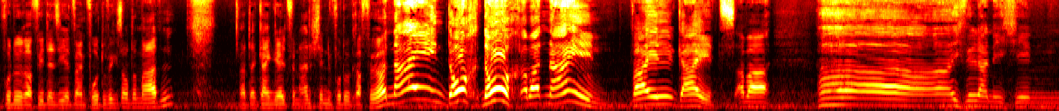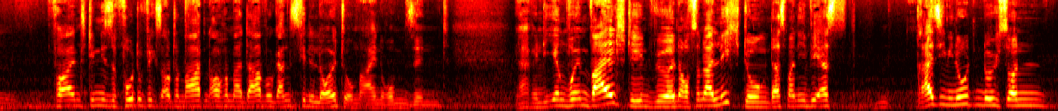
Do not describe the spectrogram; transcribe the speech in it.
Fotografiert er sich etwa einen Fotofix-Automaten? Hat er kein Geld für einen anständigen Fotografeur? Nein, doch, doch, aber nein, weil Geiz. Aber ah, ich will da nicht hin. Vor allem stehen diese Fotofix-Automaten auch immer da, wo ganz viele Leute um einen rum sind. Ja, wenn die irgendwo im Wald stehen würden, auf so einer Lichtung, dass man irgendwie erst 30 Minuten durch so einen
